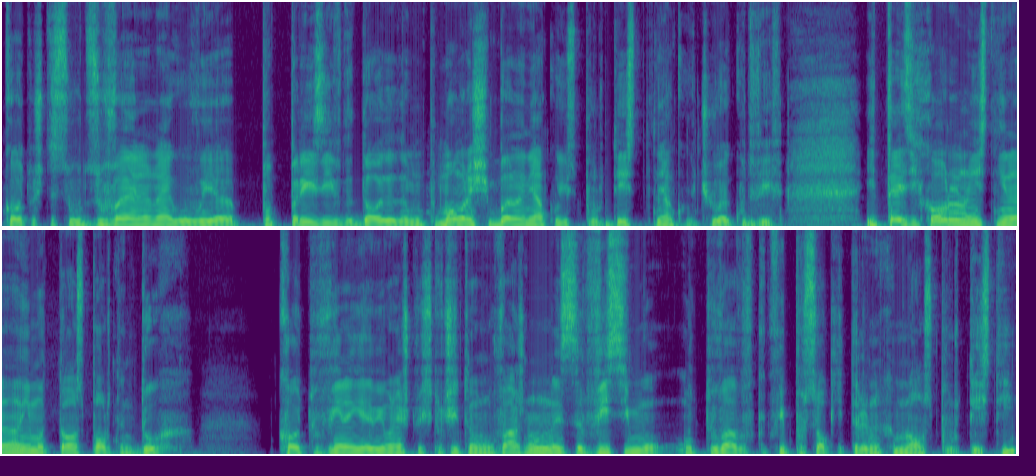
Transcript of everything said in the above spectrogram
който ще се отзове на неговия призив да дойде да му помогне, ще бъде някой спортист, някой човек от ВИВ. И тези хора наистина имат този спортен дух, който винаги е бил нещо изключително важно, независимо от това в какви посоки тръгнаха много спортисти,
